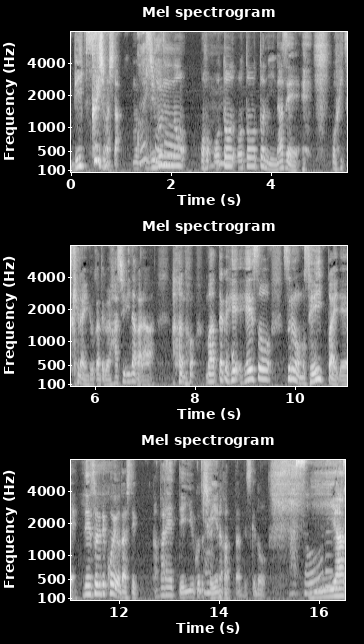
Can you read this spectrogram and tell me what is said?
びっくりしました。もう自分のお弟弟になぜ 追いつけないのかとか走りながら、あの、全くへ並走するのも精一杯で、で、それで声を出して、頑張れっていうことしか言えなかったんですけど、いや、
